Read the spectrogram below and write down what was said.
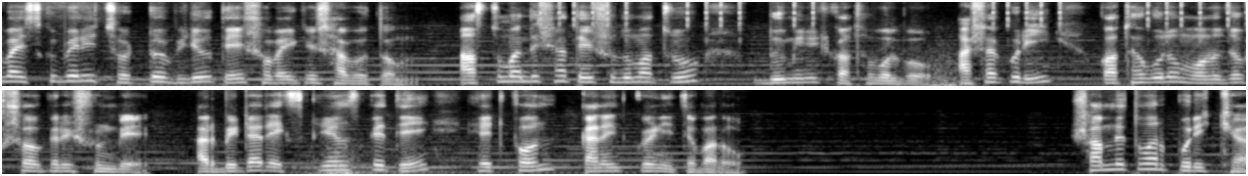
বাইস্কোপের এই ছোট্ট ভিডিওতে সবাইকে স্বাগতম। আজ তোমাদের সাথে শুধুমাত্র দুই মিনিট কথা বলব। আশা করি কথাগুলো মনোযোগ সহকারে শুনবে আর বেটার এক্সপিরিয়েন্স পেতে হেডফোন কানেক্ট করে নিতে পারো। সামনে তোমার পরীক্ষা।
